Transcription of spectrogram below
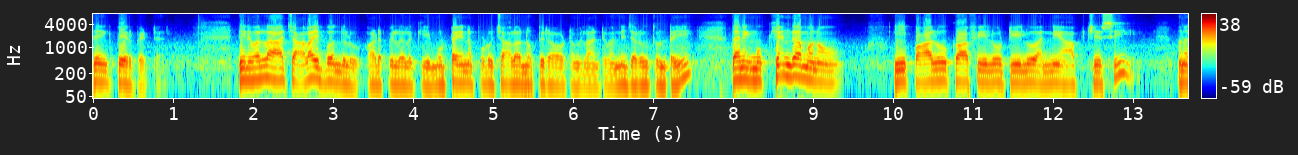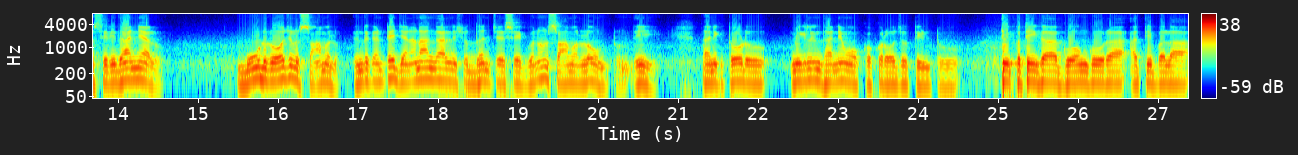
దీనికి పేరు పెట్టారు. దీనివల్ల చాలా ఇబ్బందులు ఆడపిల్లలకి. ముట్టయినప్పుడు చాలా నొప్పి రావటం ఇలాంటివన్నీ జరుగుతుంటాయి. దానికి ముఖ్యంగా మనం ఈ పాలు కాఫీలు టీలు అన్నీ ఆఫ్ చేసి మన సిరిధాన్యాలు మూడు రోజులు సామలు. ఎందుకంటే జననాంగాల్ని శుద్ధం చేసే గుణం సామల్లో ఉంటుంది. దానికి తోడు మిగిలిన ధాన్యం ఒక్కొక్క రోజు తింటూ తిప్పతీగ గోంగూర అతిబల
